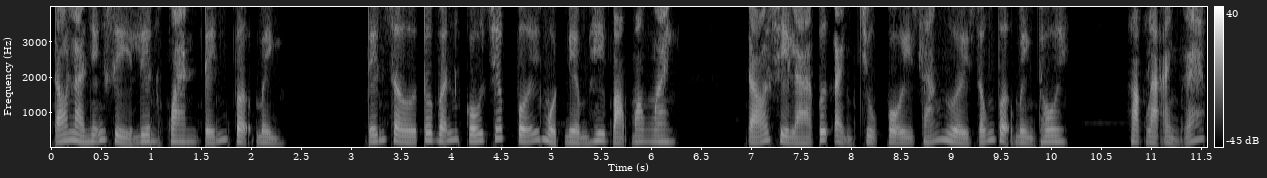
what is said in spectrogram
Đó là những gì liên quan đến vợ mình. Đến giờ tôi vẫn cố chấp với một niềm hy vọng mong manh. Đó chỉ là bức ảnh chụp vội dáng người giống vợ mình thôi. Hoặc là ảnh ghép.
